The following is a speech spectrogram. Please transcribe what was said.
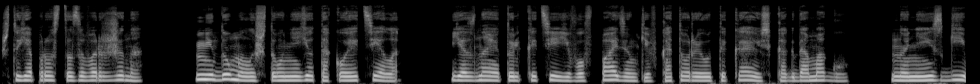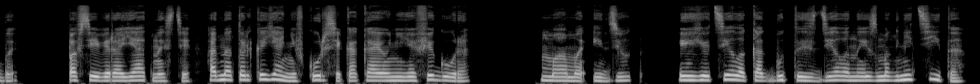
что я просто заворожена. Не думала, что у нее такое тело. Я знаю только те его впадинки, в которые утыкаюсь, когда могу, но не изгибы. По всей вероятности, одна только я не в курсе, какая у нее фигура. Мама идет, и ее тело как будто сделано из магнетита,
